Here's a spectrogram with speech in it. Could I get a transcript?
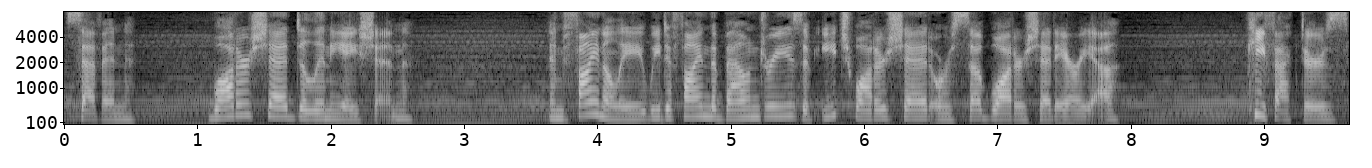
7. Watershed delineation. And finally, we define the boundaries of each watershed or subwatershed area. Key factors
